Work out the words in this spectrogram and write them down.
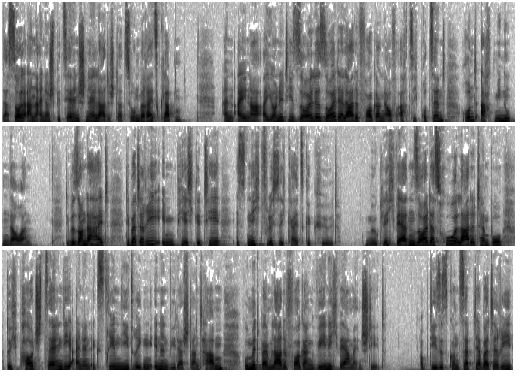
Das soll an einer speziellen Schnellladestation bereits klappen. An einer Ionity-Säule soll der Ladevorgang auf 80 Prozent rund acht Minuten dauern. Die Besonderheit, die Batterie im Pirch GT ist nicht flüssigkeitsgekühlt. Möglich werden soll das hohe Ladetempo durch Pouchzellen, die einen extrem niedrigen Innenwiderstand haben, womit beim Ladevorgang wenig Wärme entsteht. Ob dieses Konzept der Batterie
